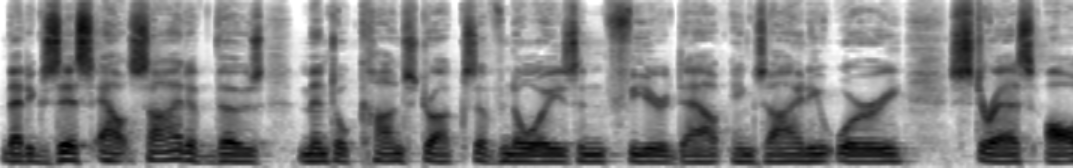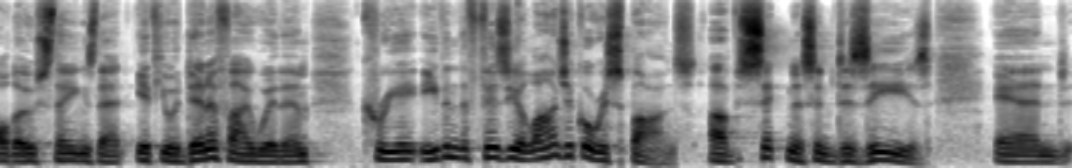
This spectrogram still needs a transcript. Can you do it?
That exists outside of those mental constructs of noise and fear, doubt, anxiety, worry, stress, all those things that, if you identify with them, create even the physiological response of sickness and disease and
